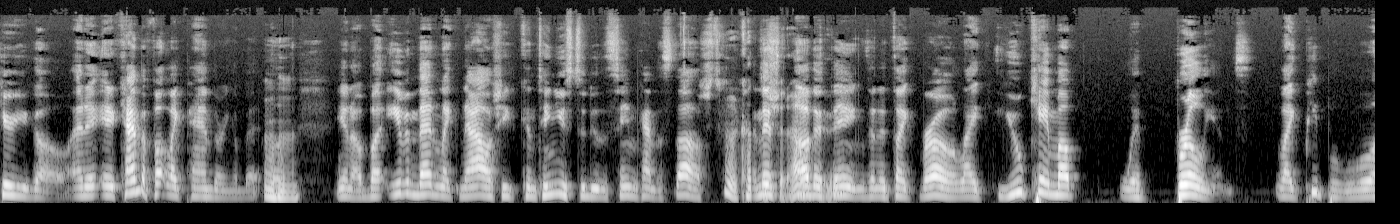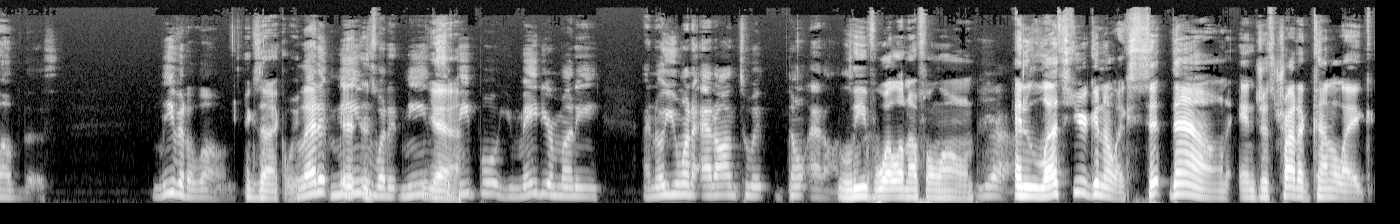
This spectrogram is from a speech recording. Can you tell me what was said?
here you go, and it, it kind of felt like pandering a bit, Mhm. You know. But even then, like now, she continues to do the same kind of stuff, cut and there's shit out. other dude. things, and it's like, bro, like you came up with brilliance. Like people love this. Leave it alone. Exactly. Let it mean it's- what it means yeah. to people. You made your money. I know you want to add on to it. Don't add on. Leave it. well enough alone. Yeah. Unless you're gonna like sit down and just try to kind of like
